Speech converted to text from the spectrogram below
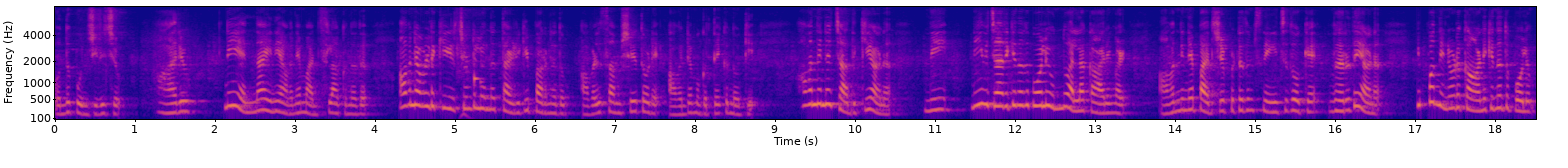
ഒന്ന് പുഞ്ചിരിച്ചു. ആരു നീ എന്നാ ഇനി അവനെ മനസ്സിലാക്കുന്നത്? അവൻ അവളുടെ കീഴ്ചുണ്ടിലൊന്ന് തഴുകി പറഞ്ഞതും അവൾ സംശയത്തോടെ അവന്റെ മുഖത്തേക്ക് നോക്കി. അവൻ നിന്നെ ചതിക്കുകയാണ്. നീ നീ വിചാരിക്കുന്നത് പോലെ ഒന്നുമല്ല കാര്യങ്ങൾ. അവൻ നിന്നെ പരിചയപ്പെട്ടതും സ്നേഹിച്ചതും ഒക്കെ വെറുതെയാണ്. ഇപ്പം നിന്നോട് കാണിക്കുന്നത് പോലും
